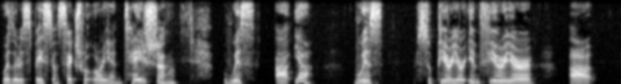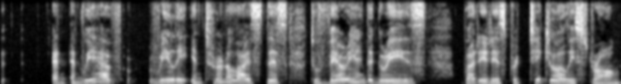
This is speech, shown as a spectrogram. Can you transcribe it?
whether it's based on sexual orientation, with, uh, yeah, with superior, inferior, uh, and and we have really internalized this to varying degrees, but it is particularly strong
